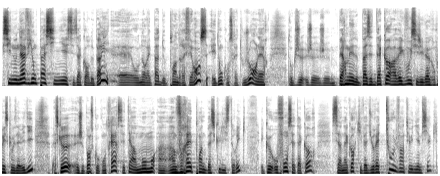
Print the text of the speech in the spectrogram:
Si nous n'avions pas signé ces accords de Paris, euh, on n'aurait pas de point de référence et donc on serait toujours en l'air. Donc je, me permets de ne pas être d'accord avec vous si j'ai bien compris ce que vous avez dit, parce que je pense qu'au contraire, c'était un, moment, un, vrai point de bascule historique et qu'au fond, cet accord, c'est un accord qui va durer tout le 21e siècle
